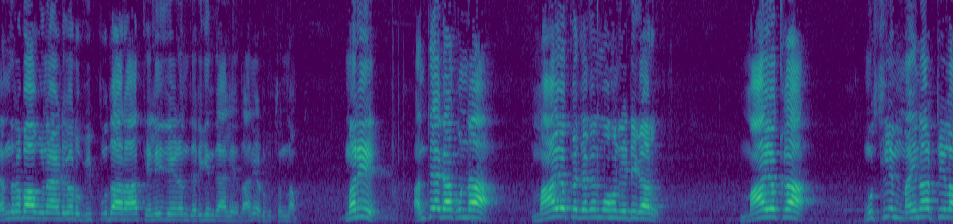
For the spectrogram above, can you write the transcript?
చంద్రబాబు నాయుడు గారు విప్పు ద్వారా తెలియజేయడం జరిగిందా లేదా అని అడుగుతున్నాం. మరి అంతేకాకుండా మా యొక్క జగన్మోహన్ రెడ్డి గారు మా యొక్క ముస్లిం మైనార్టీల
